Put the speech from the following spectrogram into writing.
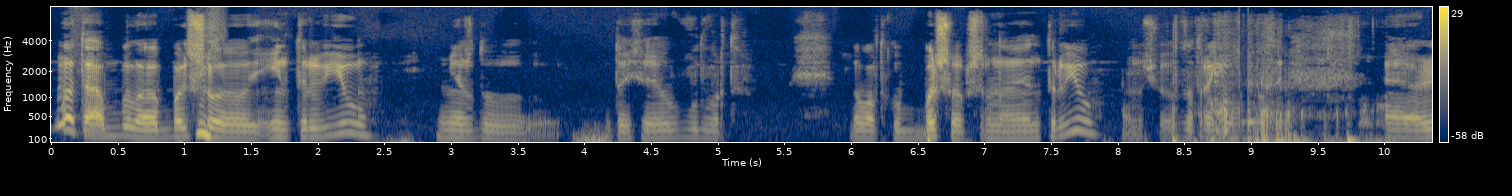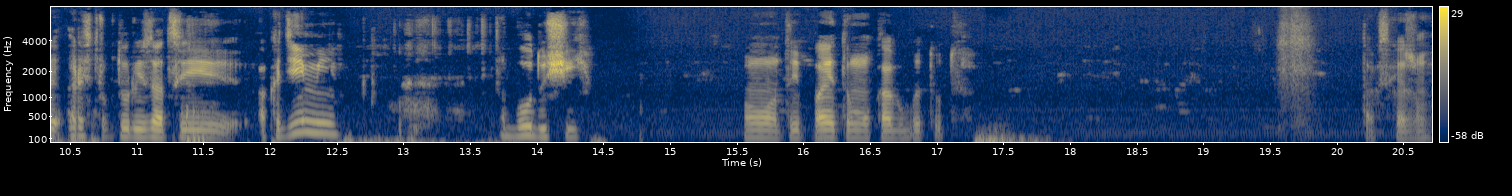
Ну, это было большое интервью между... То есть Вудворд давал такое большое обширное интервью. Он еще затрагивал вопросы э, реструктуризации академии будущей. Вот, и поэтому как бы тут, так скажем,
